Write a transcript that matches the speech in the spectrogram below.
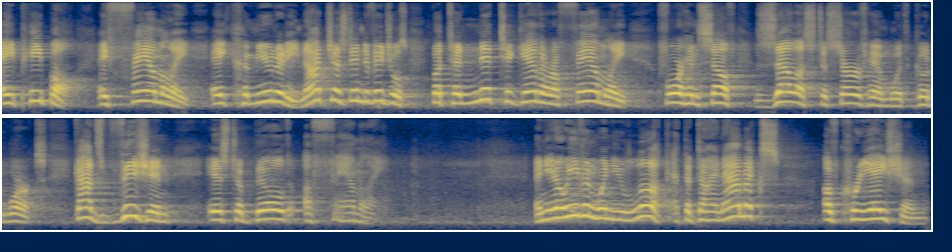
a people, a family, a community, not just individuals, but to knit together a family for himself, zealous to serve him with good works. God's vision is to build a family. And you know, even when you look at the dynamics of creation,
